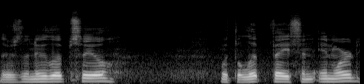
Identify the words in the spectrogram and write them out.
There's the new lip seal with the lip facing inward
